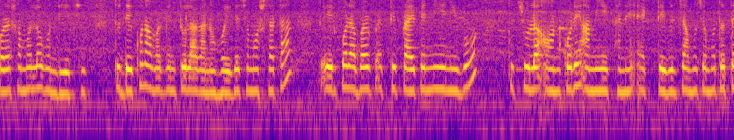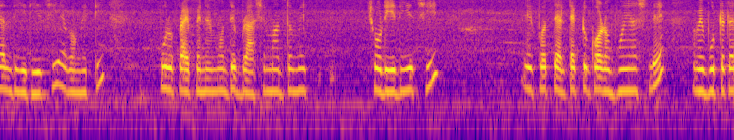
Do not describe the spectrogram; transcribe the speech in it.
করার সময় লবণ দিয়েছি। তো দেখুন আমার কিন্তু লাগানো হয়ে গেছে মশলাটা। তো এরপর আবার একটি ফ্রাই প্যান নিয়ে নিব। তো চুলা অন করে আমি এখানে এক টেবিল চামচের মতো তেল দিয়ে দিয়েছি এবং এটি পুরো ফ্রাই প্যানের মধ্যে ব্রাশের মাধ্যমে ছড়িয়ে দিয়েছি। এরপর তেলটা একটু গরম হয়ে আসলে আমি ভুট্টাটা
